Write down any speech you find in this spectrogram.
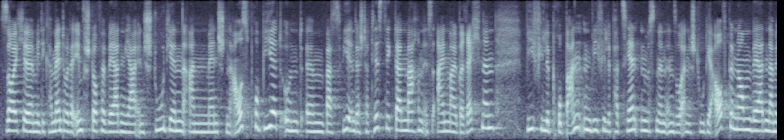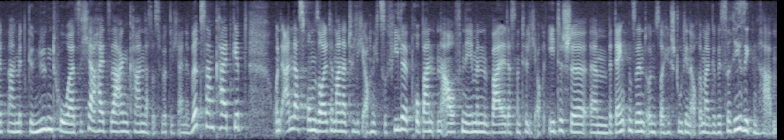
Solche Medikamente oder Impfstoffe werden ja in Studien an Menschen ausprobiert und ähm, was wir in der Statistik dann machen, ist einmal berechnen, wie viele Probanden, wie viele Patienten müssen denn in so eine Studie aufgenommen werden, damit man mit genügend hoher Sicherheit sagen kann, dass es wirklich eine Wirksamkeit gibt. Und andersrum sollte man natürlich auch nicht zu viele Probanden aufnehmen, weil das natürlich auch ethische ähm, Bedenken sind und solche Studien auch immer gewisse Risiken haben.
